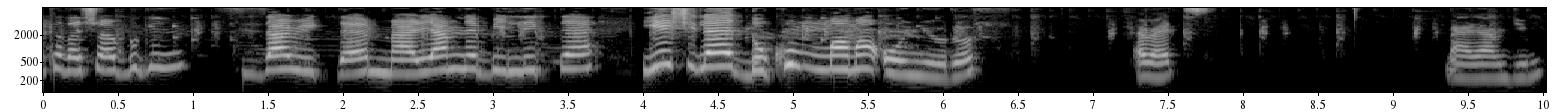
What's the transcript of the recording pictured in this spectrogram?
Arkadaşlar bugün sizler birlikte Meryem'le birlikte yeşile dokunmama oynuyoruz. Evet. Meryemciğim.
